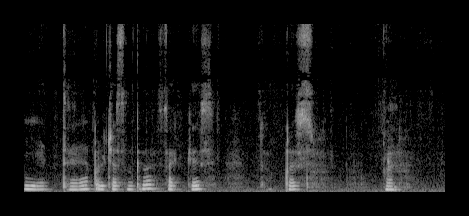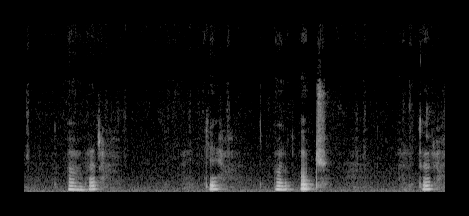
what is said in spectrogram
7 qo'lchasimkini 8 9 10 11 12 13 14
